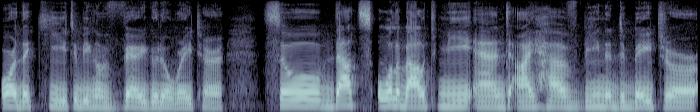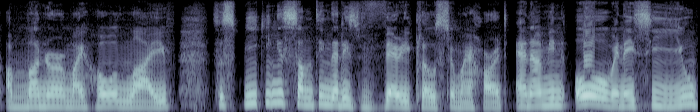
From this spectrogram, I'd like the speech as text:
or the key to being a very good orator. So that's all about me, and I have been a debater, a munner my whole life. So speaking is something that is very close to my heart, and I'm in awe when I see you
